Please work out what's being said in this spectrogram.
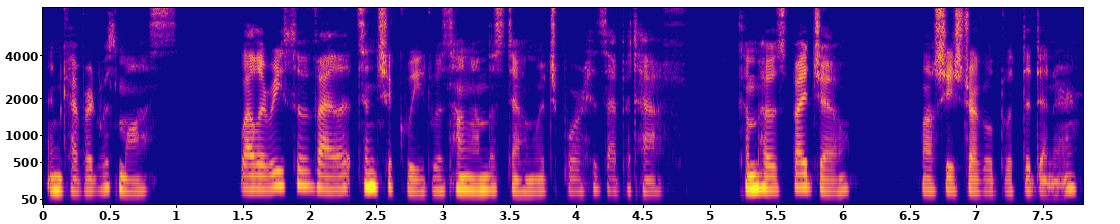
and covered with moss, while a wreath of violets and chickweed was hung on the stone which bore his epitaph, composed by Jo, while she struggled with the dinner.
